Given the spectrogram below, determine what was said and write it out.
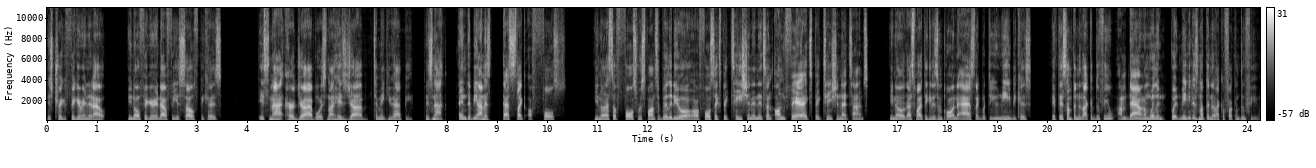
Trigger figuring it out. You know, figuring it out for yourself because it's not her job or it's not his job to make you happy. It's not. And to be honest, that's like a false, you know, that's a false responsibility or, or a false expectation, and it's an unfair expectation at times. You know, that's why I think it is important to ask, like, what do you need? Because If there's something that I can do for you, I'm down. I'm willing. But maybe there's nothing that I can fucking do for you.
